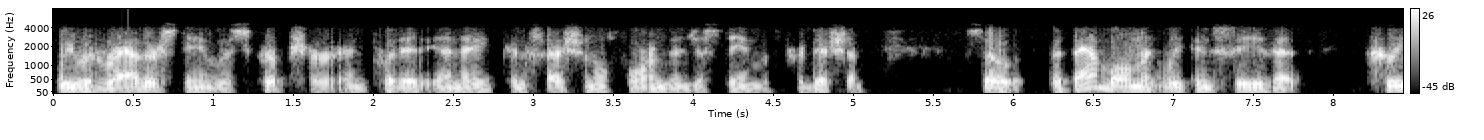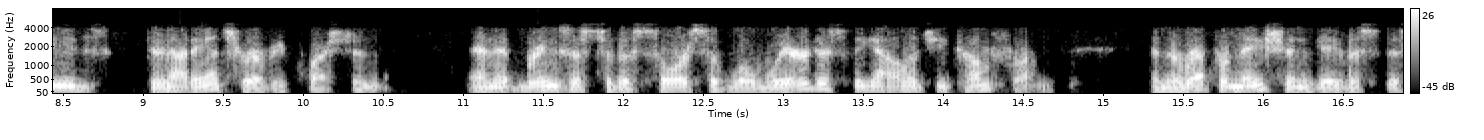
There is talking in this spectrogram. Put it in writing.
we would rather stand with Scripture and put it in a confessional form than just stand with tradition. So at that moment, we can see that creeds do not answer every question, and it brings us to the source of, well, where does theology come from? And the Reformation gave us this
